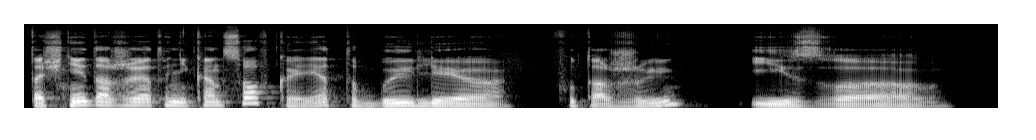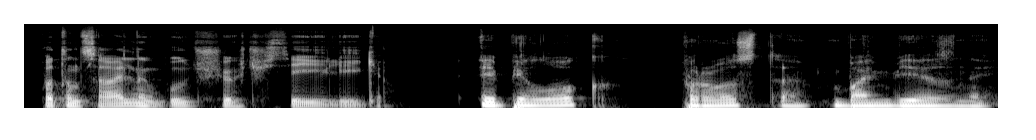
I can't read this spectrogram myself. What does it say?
Точнее, даже это не концовка, это были футажи из э, потенциальных будущих частей Лиги. Эпилог просто бомбезный.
